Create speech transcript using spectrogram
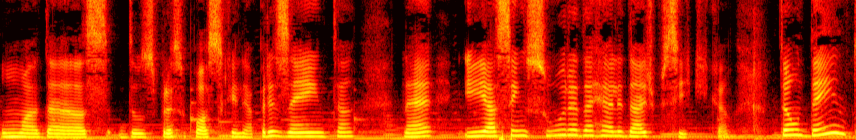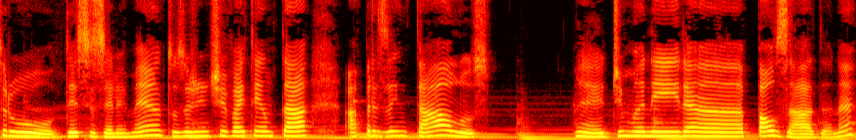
uma das dos pressupostos que ele apresenta, né, e a censura da realidade psíquica. Então, dentro desses elementos, a gente vai tentar apresentá-los é, de maneira pausada, né?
